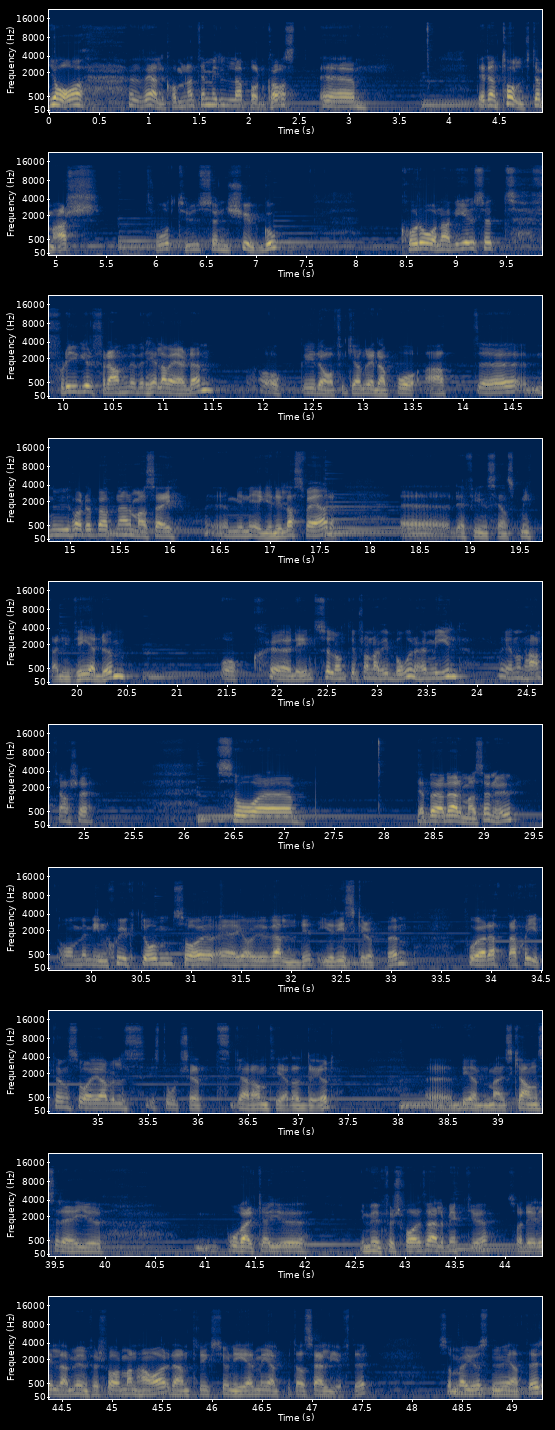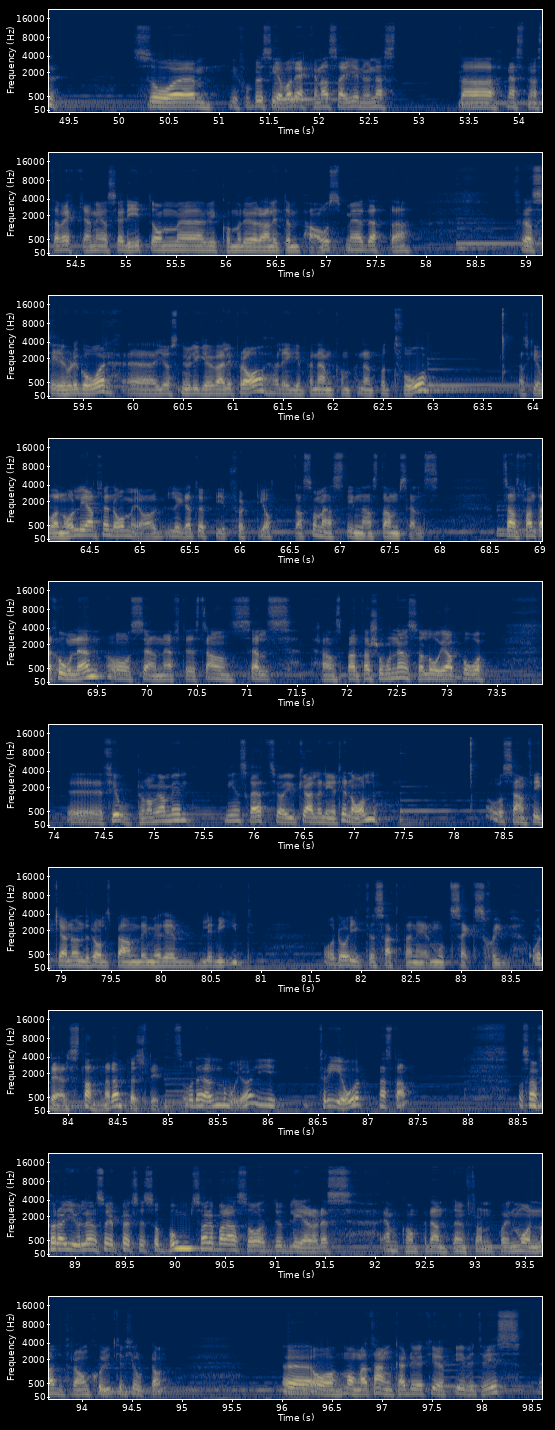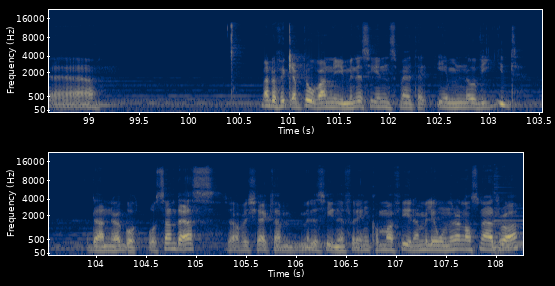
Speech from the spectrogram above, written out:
Ja, välkomna till min lilla podcast. Eh, det är den 12 mars 2020. Coronaviruset flyger fram över hela världen och idag fick jag reda på att eh, nu har det börjat närma sig eh, min egen lilla sfär. Det finns en smittad i Vedum och det är inte så långt ifrån där vi bor, en mil, en och en halv kanske. Så det börjar närma sig nu och med min sjukdom så är jag ju väldigt i riskgruppen. Får jag detta skiten så är jag väl i stort sett garanterad död. Eh, benmärgscancer är ju, påverkar ju immunförsvaret väldigt mycket. Så det lilla immunförsvar man har, den trycks ju ner med hjälp av cellgifter. Som jag just nu äter. Så eh, vi får väl se vad läkarna säger nu nästa, nästa, nästa vecka när jag ska dit. Om eh, vi kommer att göra en liten paus med detta för att se hur det går. Eh, just nu ligger vi väldigt bra. Jag ligger på en M-komponent på 2. Jag skulle vara 0 egentligen då, men jag har legat uppe i 48 som mest innan stamcellstransplantationen. Och sen efter stamcellstransplantationen så låg jag på eh, 14 om jag minns rätt, så jag gick aldrig ner till 0. Och sen fick jag en underhållsbehandling med Revlimid. Och då gick det sakta ner mot 6-7 och där stannade den plötsligt. Och där låg jag i tre år nästan. Och sen förra julen så är plötsligt så boom så är det bara så dubblerades M-komponenten från, på en månad från 7 till 14. Eh, och många tankar dök ju upp givetvis. Eh, men då fick jag prova en ny medicin som heter Imnovid. Den har jag gått på sedan dess. Så jag har väl käkat mediciner för 1,4 miljoner eller något sånt där tror jag.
